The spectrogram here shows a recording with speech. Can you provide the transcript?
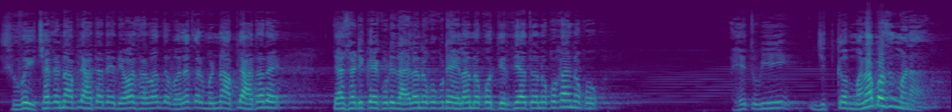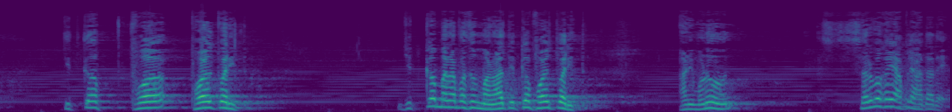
शुभ इच्छा करणं आपल्या हातात आहे. देवा सर्वांचं भलं कर म्हणणं आपल्या हातात आहे. त्यासाठी काय कुठे जायला नको कुठे यायला नको तीर्थयात्रा नको काय नको. हे तुम्ही जितकं मनापासून म्हणा तितकं फळ फळ त्वरित. जितकं मनापासून म्हणा तितकं फळ त्वरित. आणि म्हणून सर्व काही आपल्या हातात आहे.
